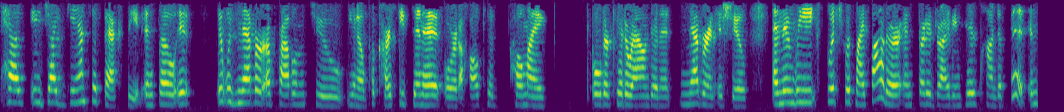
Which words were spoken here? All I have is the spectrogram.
has a gigantic back seat, and so it it was never a problem to you know put car seats in it or to haul kids haul my older kid around in it. Never an issue. And then we switched with my father and started driving his Honda Fit, and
